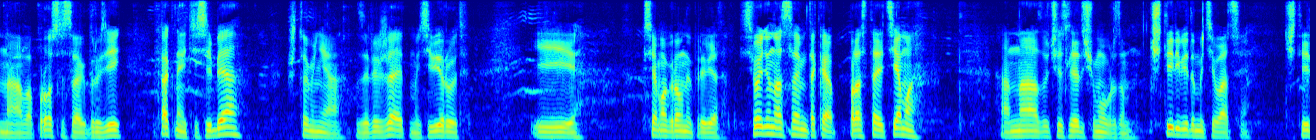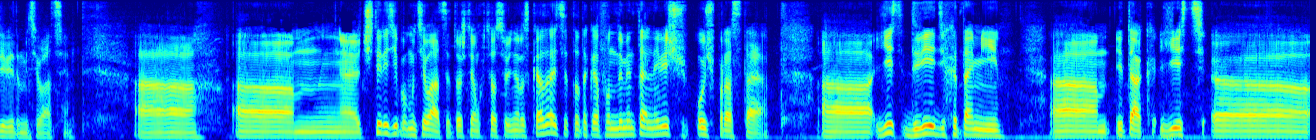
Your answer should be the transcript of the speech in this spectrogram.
на вопросы своих друзей, как найти себя, что меня заряжает, мотивирует. И всем огромный привет. Сегодня у нас с вами такая простая тема. Она звучит следующим образом. Четыре вида мотивации. Четыре вида мотивации. А, а, четыре типа мотивации. То, что я вам хотел сегодня рассказать, это такая фундаментальная вещь, очень простая. А, есть две дихотомии. Итак, есть э,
